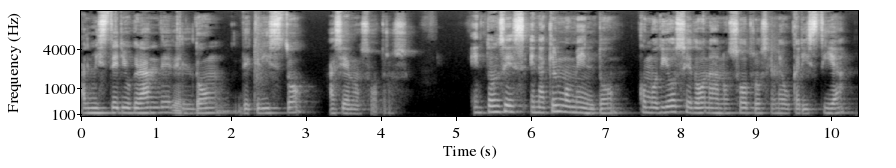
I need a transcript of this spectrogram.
al misterio grande del don de Cristo hacia nosotros. Entonces, en aquel momento, como Dios se dona a nosotros en la Eucaristía,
